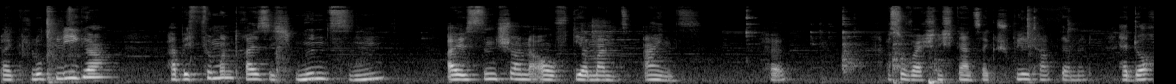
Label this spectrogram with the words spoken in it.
Bei Clubliga habe ich 35 Münzen. Aber es sind schon auf Diamant 1. Hä? Achso, weil ich nicht die ganze Zeit gespielt habe damit. Hä, doch.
